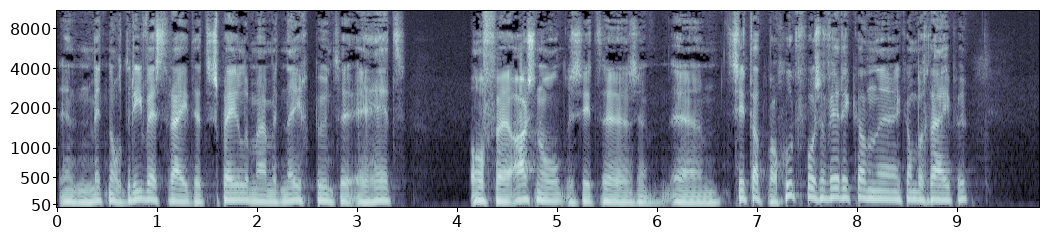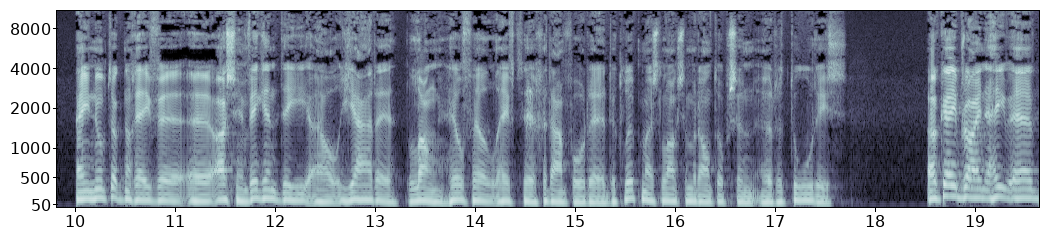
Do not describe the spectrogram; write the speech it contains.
en met nog drie wedstrijden te spelen, maar met negen punten ahead of Arsenal zit, eh, ze- eh, zit dat wel goed voor zover ik kan, kan begrijpen. En je noemt ook nog even eh Arsene Wenger, die al jarenlang heel veel heeft eh, gedaan voor eh, de club, maar zo langzamerhand op zijn retour is. Okay, Brian. Hey, uh,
